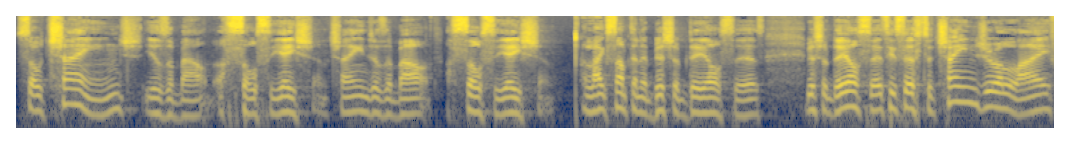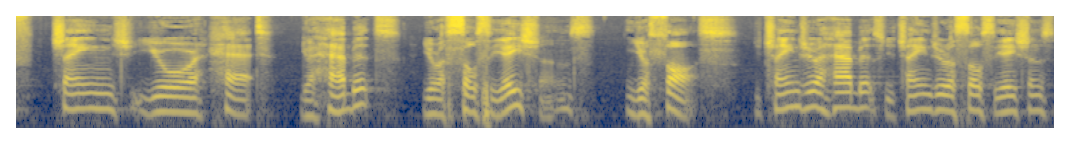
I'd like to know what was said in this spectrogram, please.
So change is about association. Change is about association. I like something that Bishop Dale says. Bishop Dale says, he says, to change your life, change your hat, your habits, your associations, your thoughts. You change your habits, you change your associations,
